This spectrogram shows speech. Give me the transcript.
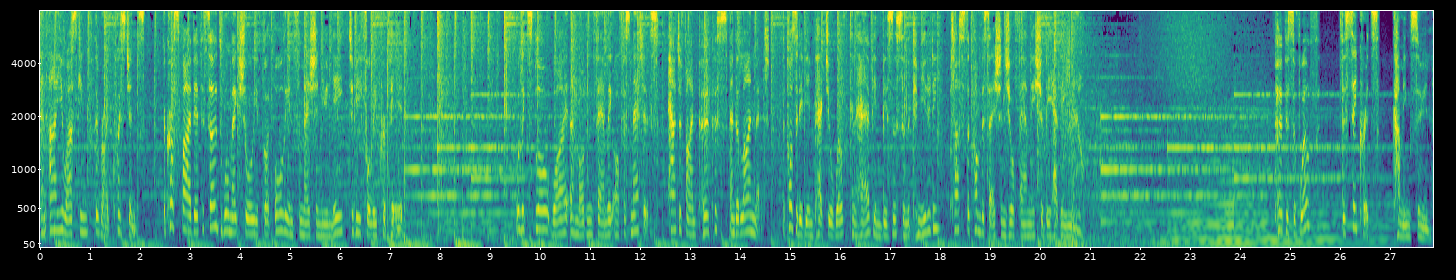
And are you asking the right questions? Across five episodes, we'll make sure you've got all the information you need to be fully prepared. We'll explore why a modern family office matters, how to find purpose and alignment, the positive impact your wealth can have in business and the community, plus the conversations your family should be having now. Purpose of Wealth The Secrets coming soon.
